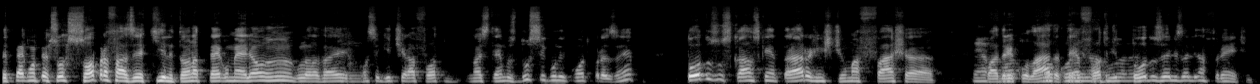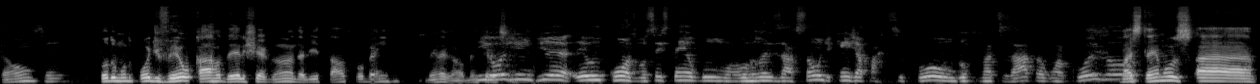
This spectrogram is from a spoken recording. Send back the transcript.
você pega uma pessoa só para fazer aquilo, então ela pega o melhor ângulo, ela vai Sim. conseguir tirar foto. Nós temos do segundo encontro, por exemplo, todos os carros que entraram, a gente tinha uma faixa Tem quadriculada, foto- tem a foto de rua, né? todos eles ali na frente. Então, Sim. todo mundo pôde ver o carro dele chegando ali e tal, ficou bem, bem legal. Bem E hoje em dia eu encontro, vocês têm alguma organização de quem já participou, um grupo no WhatsApp, alguma coisa? Ou Nós temos a.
